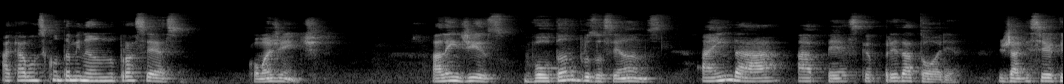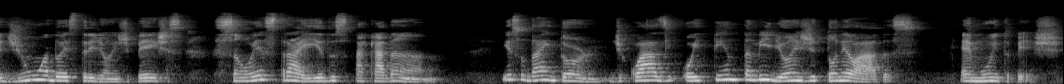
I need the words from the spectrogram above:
acabam se contaminando no processo, como a gente. Além disso, voltando para os oceanos, ainda há a pesca predatória, já que cerca de 1 a 2 trilhões de peixes são extraídos a cada ano. Isso dá em torno de quase 80 milhões de toneladas. É muito peixe.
